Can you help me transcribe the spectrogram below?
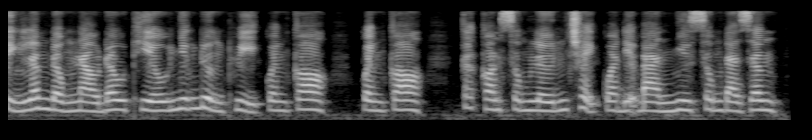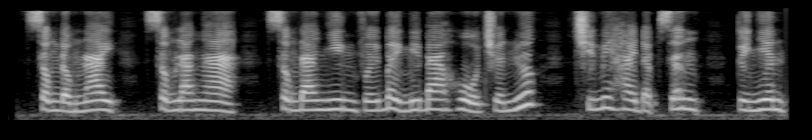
tỉnh Lâm Đồng nào đâu thiếu những đường thủy quanh co, quanh co, các con sông lớn chảy qua địa bàn như sông Đà Dâng, sông Đồng Nai, sông La Ngà, sông Đa Nhiêm với 73 hồ chứa nước, 92 đập dâng. Tuy nhiên,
